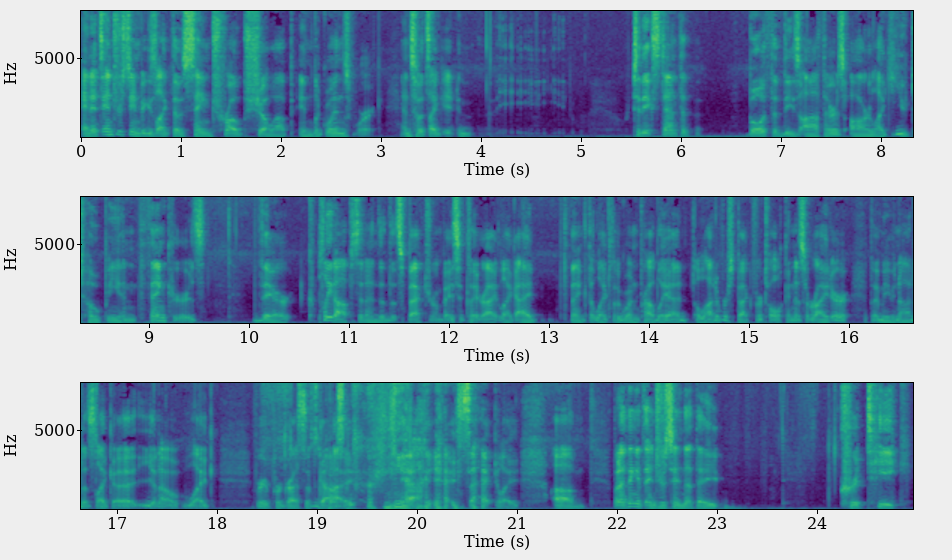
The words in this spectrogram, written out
and it's interesting because like those same tropes show up in Le Guin's work, and so it's like it, to the extent that both of these authors are like utopian thinkers, they're complete opposite ends of the spectrum, basically, right? Like I think that like Le Guin probably had a lot of respect for Tolkien as a writer, but maybe not as like a you know like very progressive guy. yeah, yeah, exactly. Um, but I think it's interesting that they critique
